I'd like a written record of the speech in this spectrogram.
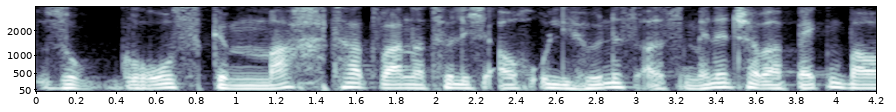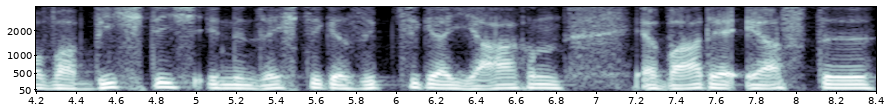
so groß gemacht hat, war natürlich auch Uli Hoeneß als Manager, aber Beckenbauer war wichtig in den 60er, 70er Jahren. Er war der erste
